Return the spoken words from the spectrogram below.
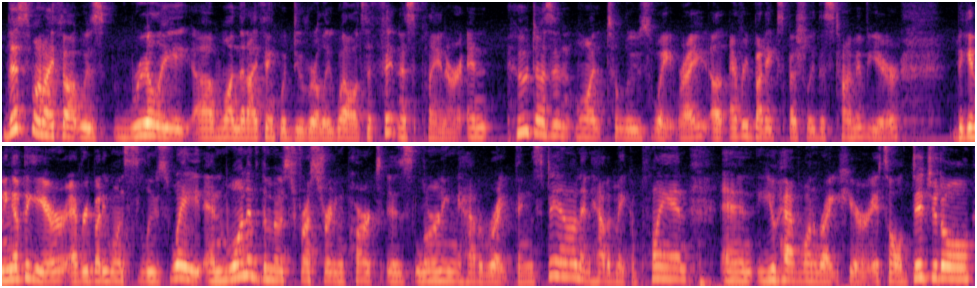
This one I thought was really uh, one that I think would do really well. It's a fitness planner. And who doesn't want to lose weight, right? Uh, everybody, especially this time of year beginning of the year, everybody wants to lose weight. And one of the most frustrating parts is learning how to write things down and how to make a plan. And you have one right here. It's all digital.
